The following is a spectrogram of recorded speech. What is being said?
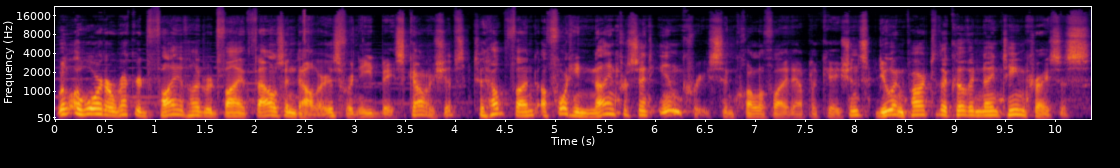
will award a record $505,000 for need based scholarships to help fund a 49% increase in qualified applications, due in part to the COVID 19 crisis.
